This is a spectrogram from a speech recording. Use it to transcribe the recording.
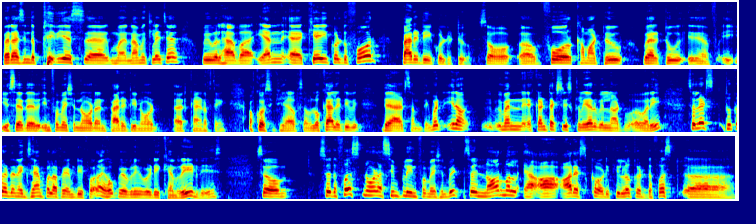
whereas in the previous uh, nomenclature we will have a n uh, k equal to 4 parity equal to 2. So, uh, 4 comma 2 where 2 uh, you say the information node and parity node that kind of thing. Of course, if you have some locality they add something, but you know when a context is clear we will not worry. So, let us look at an example of MD4 I hope everybody can read this. So, so the first node are simply information bit. So, in normal uh, RS code if you look at the first uh,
